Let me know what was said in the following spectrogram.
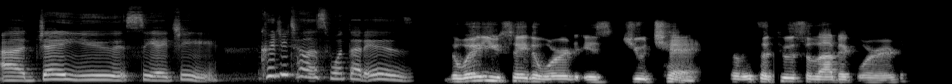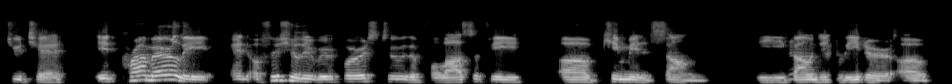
uh, J U C H E. Could you tell us what that is? The way you say the word is juche. So it's a two syllabic word, juche. It primarily and officially refers to the philosophy of Kim Il sung, the mm-hmm. founding leader of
